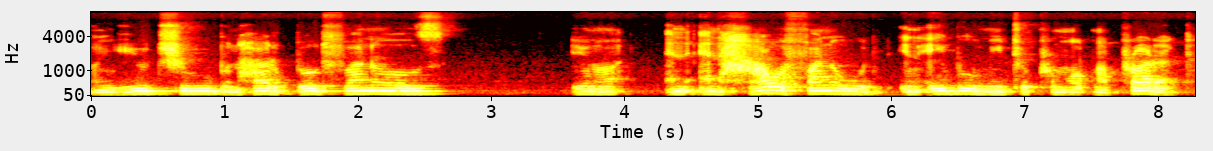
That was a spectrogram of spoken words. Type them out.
on YouTube, on how to build funnels, you know, and, and how a funnel would enable me to promote my product.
